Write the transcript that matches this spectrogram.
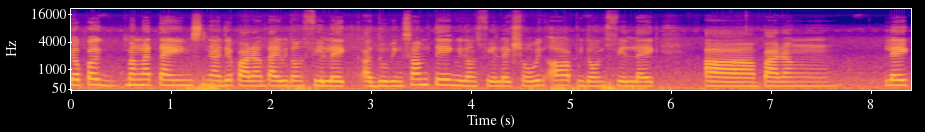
kapag mga times na di parang tayo we don't feel like uh, doing something, we don't feel like showing up, we don't feel like uh, parang like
